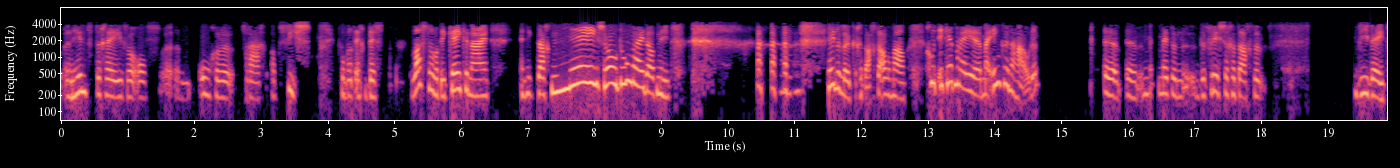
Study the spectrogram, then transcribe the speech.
een hint te geven of eh, een ongevraagd advies. Ik vond dat echt best lastig, want ik keek ernaar en ik dacht, nee, zo doen wij dat niet. Mhm. Hele leuke gedachten allemaal. Goed, ik heb mij, uh, mij in kunnen houden. Uh, uh, met een, de frisse gedachte, wie weet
